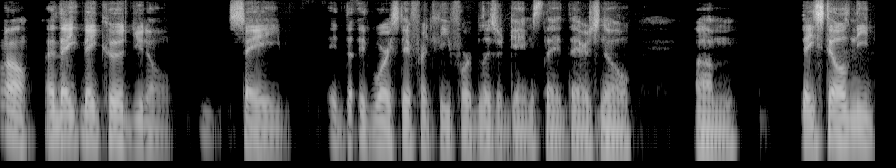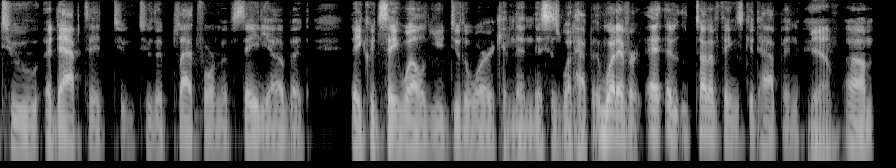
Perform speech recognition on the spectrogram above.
Well, they they could you know say it it works differently for Blizzard games. They, there's no, um, they still need to adapt it to to the platform of Stadia, but they could say, well, you do the work, and then this is what happened. Whatever, a, a ton of things could happen. yeah. Um,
